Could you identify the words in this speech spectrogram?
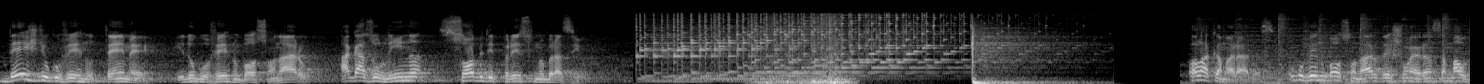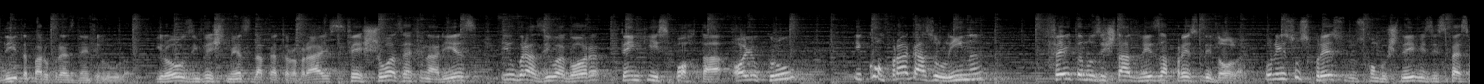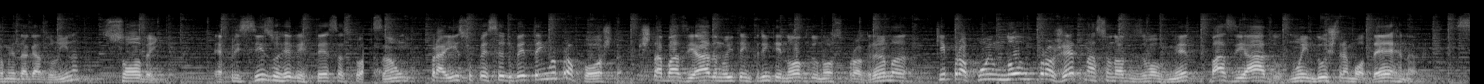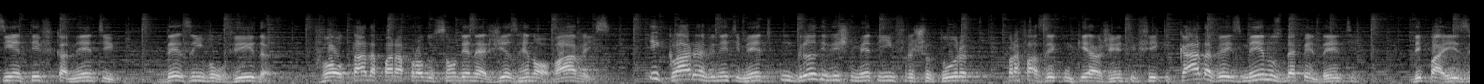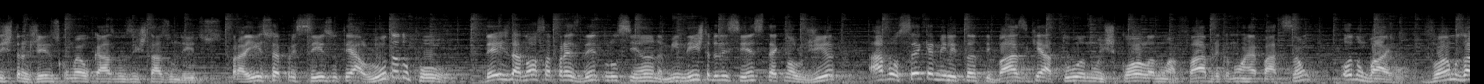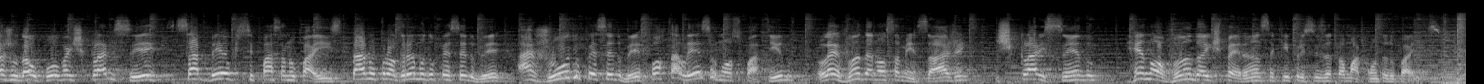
Desde o governo Temer e do governo Bolsonaro, a gasolina sobe de preço no Brasil. Olá, camaradas. O governo Bolsonaro deixou uma herança maldita para o presidente Lula. Tirou os investimentos da Petrobras, fechou as refinarias e o Brasil agora tem que exportar óleo cru e comprar gasolina feita nos Estados Unidos a preço de dólar. Por isso, os preços dos combustíveis, especialmente da gasolina, sobem. É preciso reverter essa situação. Para isso, o PCdoB tem uma proposta, que está baseada no item 39 do nosso programa, que propõe um novo projeto nacional de desenvolvimento baseado numa indústria moderna, cientificamente desenvolvida, voltada para a produção de energias renováveis e, claro, evidentemente, um grande investimento em infraestrutura para fazer com que a gente fique cada vez menos dependente de países estrangeiros, como é o caso dos Estados Unidos. Para isso é preciso ter a luta do povo, desde a nossa presidente Luciana, ministra de Ciência e Tecnologia, a você que é militante de base, que atua numa escola, numa fábrica, numa repartição ou num bairro. Vamos ajudar o povo a esclarecer, saber o que se passa no país. Está no programa do PCdoB. Ajude o PCdoB, fortaleça o nosso partido, levando a nossa mensagem, esclarecendo, renovando a esperança que precisa tomar conta do país.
